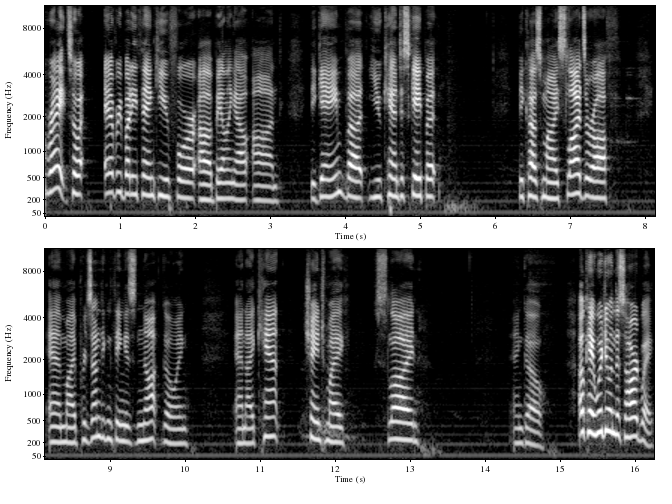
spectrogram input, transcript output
right, so everybody, thank you for uh, bailing out on the game, but you can't escape it because my slides are off and my presenting thing is not going, and I can't change my slide and go. Okay, we're doing this the hard way.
